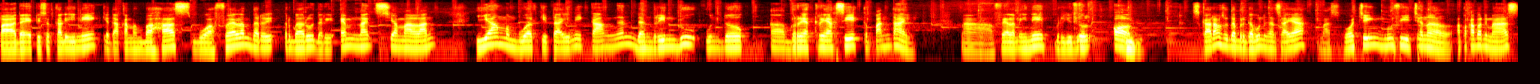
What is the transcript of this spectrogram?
pada episode kali ini kita akan membahas sebuah film dari terbaru dari M Night Shyamalan yang membuat kita ini kangen dan rindu untuk uh, berekreasi ke pantai. Nah, film ini berjudul Old. Sekarang sudah bergabung dengan saya, Mas Watching Movie Channel. Apa kabar nih, Mas?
